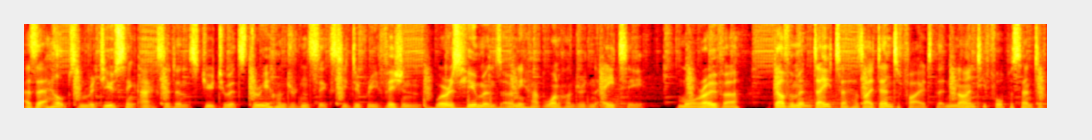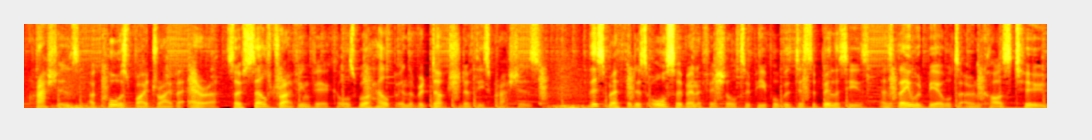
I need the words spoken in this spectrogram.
as it helps in reducing accidents due to its 360 degree vision, whereas humans only have 180. Moreover, government data has identified that 94% of crashes are caused by driver error, so self-driving vehicles will help in the reduction of these crashes. This method is also beneficial to people with disabilities as they would be able to own cars too.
